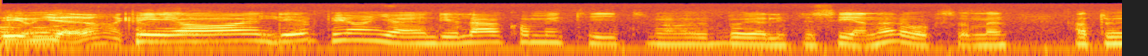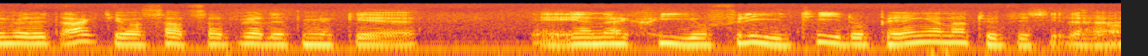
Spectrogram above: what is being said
Pionjärerna kanske? Ja, en del pionjärer. En del har kommit hit som har börjat lite senare också. Men att de är väldigt aktiva och satsat väldigt mycket eh, energi och fritid och pengar naturligtvis i det här. Ja,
